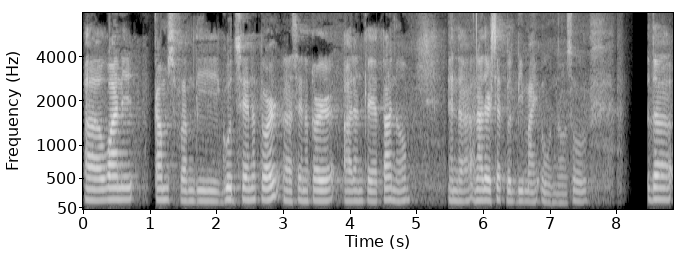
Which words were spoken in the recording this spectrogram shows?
Uh, one comes from the good senator, uh, Senator Alan Cayetano, and uh, another set will be my own. No? So the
